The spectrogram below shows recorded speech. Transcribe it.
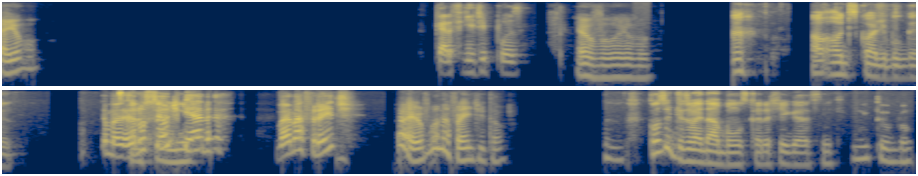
Aí eu. O cara fica de pose. Eu vou, eu vou. Ó, ó o Discord bugando. Mas Os eu não sei onde ficam que é, né? Vai na frente. Ah, eu vou na frente então. Com certeza vai dar bom os caras chegar assim. Muito bom.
